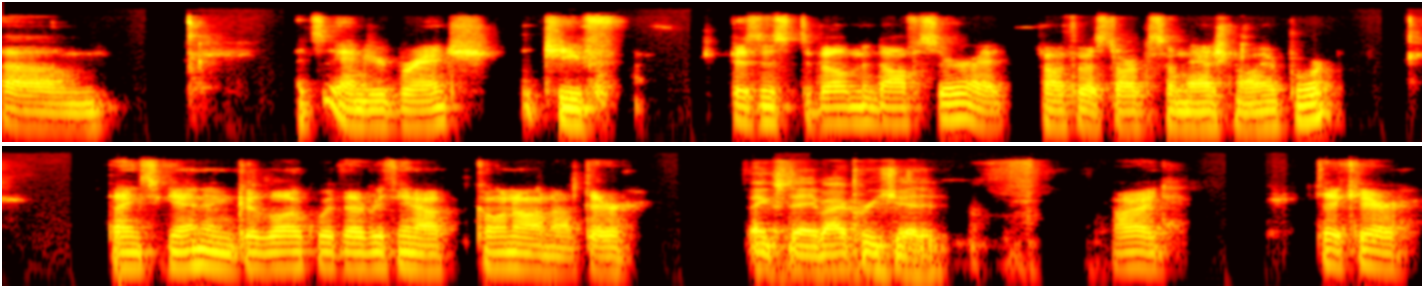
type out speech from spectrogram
Um, it's Andrew Branch, the Chief Business Development Officer at Northwest Arkansas National Airport. Thanks again, and good luck with everything out, going on out there. Thanks, Dave. I appreciate it. All right. Take care.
